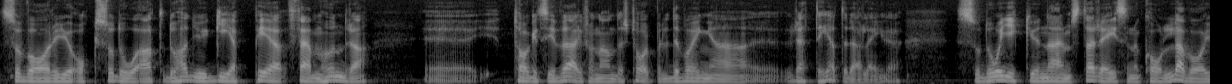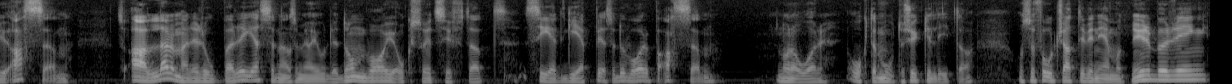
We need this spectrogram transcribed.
så var det ju också då att då hade ju GP 500 eh, tagits iväg från Anderstorp. Eller det var inga eh, rättigheter där längre. Så då gick ju närmsta racen och kolla var ju Assen. Så alla de här Europaresorna som jag gjorde, de var ju också ett syfte att se ett GP. Så då var det på Assen några år, åkte motorcykel dit då. Och så fortsatte vi ner mot Nürburgring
